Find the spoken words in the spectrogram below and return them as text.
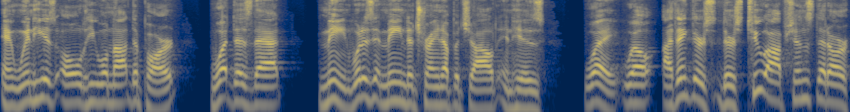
and when he is old, he will not depart. What does that mean? What does it mean to train up a child in his way? Well, I think there's there's two options that are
